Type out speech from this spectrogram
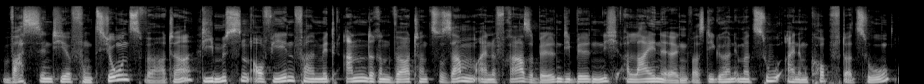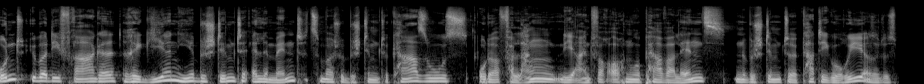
was sind hier Funktionswörter, die müssen auf jeden Fall mit anderen Wörtern zusammen eine Phrase bilden. Die bilden nicht alleine irgendwas, die gehören immer zu einem Kopf dazu. Und über die Frage, regieren hier bestimmte Elemente, zum Beispiel bestimmte Kasus, oder verlangen die einfach auch nur per Valenz eine bestimmte Kategorie, also das,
